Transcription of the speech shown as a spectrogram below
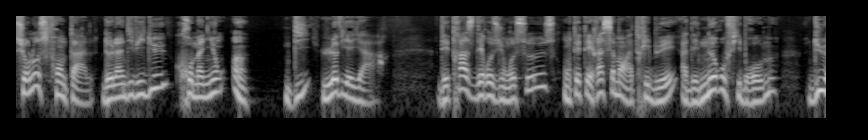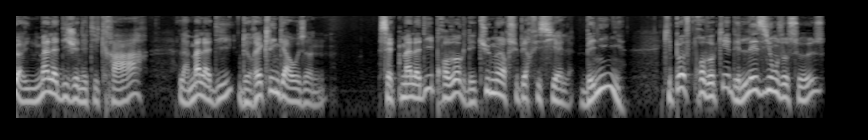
Sur l'os frontal de l'individu Cro-Magnon 1, dit le vieillard. Des traces d'érosion osseuse ont été récemment attribuées à des neurofibromes dus à une maladie génétique rare, la maladie de Recklinghausen. Cette maladie provoque des tumeurs superficielles bénignes qui peuvent provoquer des lésions osseuses,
